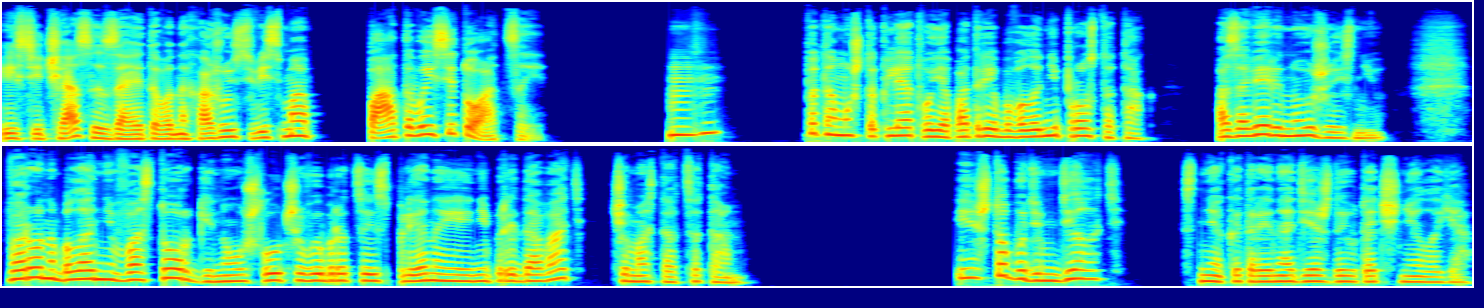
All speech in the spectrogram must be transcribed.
и сейчас из-за этого нахожусь в весьма патовой ситуации. Угу. Потому что клятву я потребовала не просто так, а заверенную жизнью. Ворона была не в восторге, но уж лучше выбраться из плена и не предавать, чем остаться там. «И что будем делать?» — с некоторой надеждой уточнила я.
